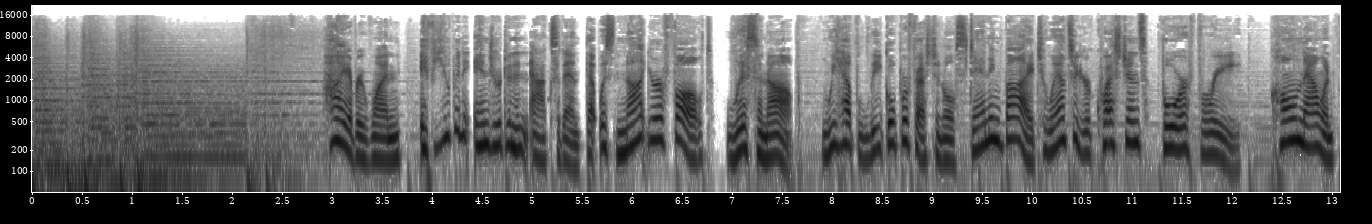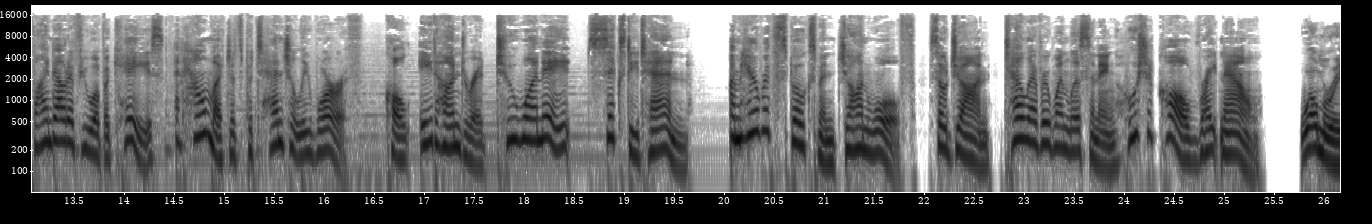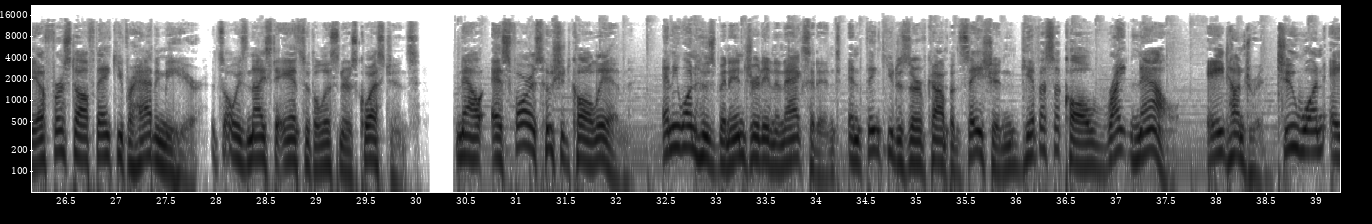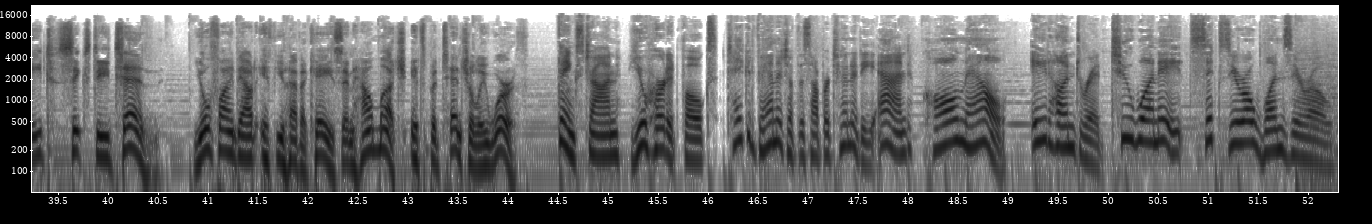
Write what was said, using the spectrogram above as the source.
Hi, everyone. If you've been injured in an accident that was not your fault, listen up. We have legal professionals standing by to answer your questions for free. Call now and find out if you have a case and how much it's potentially worth. Call 800 218 6010. I'm here with spokesman John Wolf. So, John, tell everyone listening who should call right now. Well, Maria, first off, thank you for having me here. It's always nice to answer the listeners' questions. Now, as far as who should call in, anyone who's been injured in an accident and think you deserve compensation, give us a call right now. 800 218 6010. You'll find out if you have a case and how much it's potentially worth. Thanks, John. You heard it, folks. Take advantage of this opportunity and call now. 800 218 6010.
